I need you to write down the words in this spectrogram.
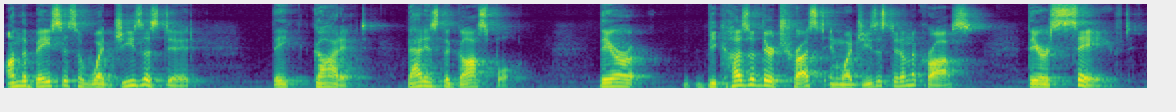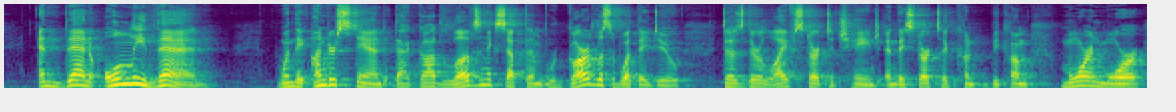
on the basis of what Jesus did, they got it. That is the gospel. They are because of their trust in what Jesus did on the cross, they are saved. And then, only then, when they understand that God loves and accepts them regardless of what they do, does their life start to change and they start to become more and more,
